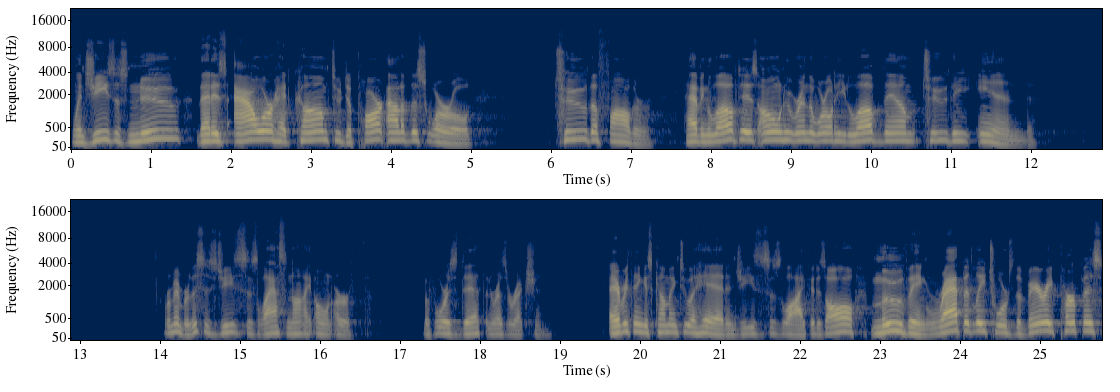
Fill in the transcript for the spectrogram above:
when Jesus knew that his hour had come to depart out of this world to the Father. Having loved his own who were in the world, he loved them to the end. Remember, this is Jesus' last night on earth before his death and resurrection. Everything is coming to a head in Jesus' life. It is all moving rapidly towards the very purpose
